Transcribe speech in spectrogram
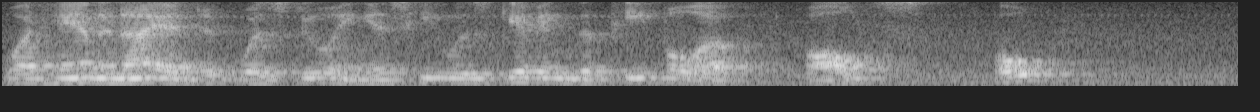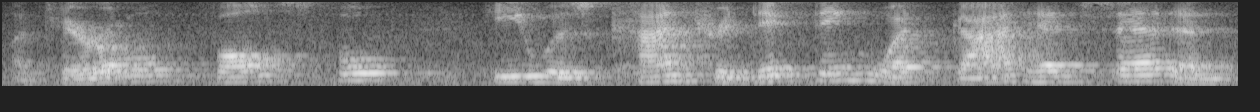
what Hananiah was doing is he was giving the people a false hope, a terrible false hope. He was contradicting what God had said and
